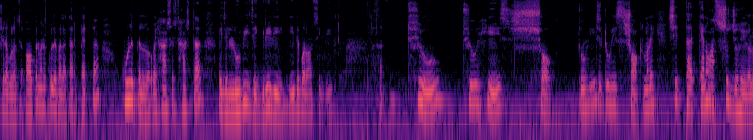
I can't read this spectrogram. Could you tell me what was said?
সেটা বলা হচ্ছে। ওপেন মানে খুলে ফেলা, তার পেটটা খুলে ফেলল। ওই হাঁসের হাঁসটার এই যে লুবি, যে গ্রিডি গ্রিডি বলা হচ্ছে greed to to his shock to his to his shock মানে সে তার কেন আশ্চর্য হয়ে গেল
